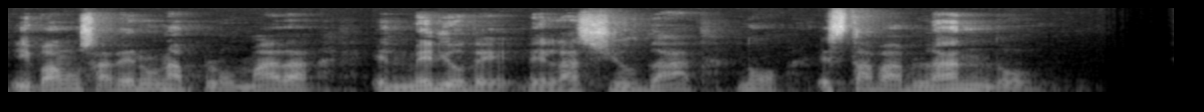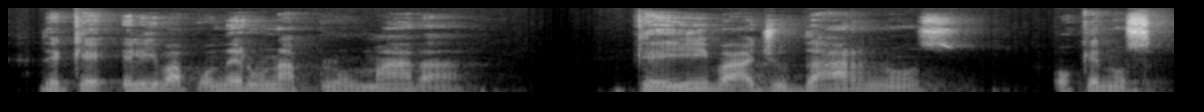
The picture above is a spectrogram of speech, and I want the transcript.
y vamos a ver una plomada en medio de, de, la ciudad? No, estaba hablando de que Él iba a poner una plomada que iba a ayudarnos o que nos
